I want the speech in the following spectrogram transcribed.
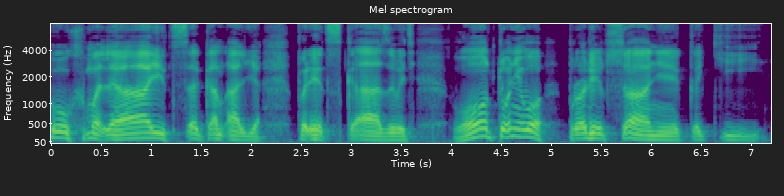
Ухмыляется каналья предсказывать. Вот у него прорицания какие.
